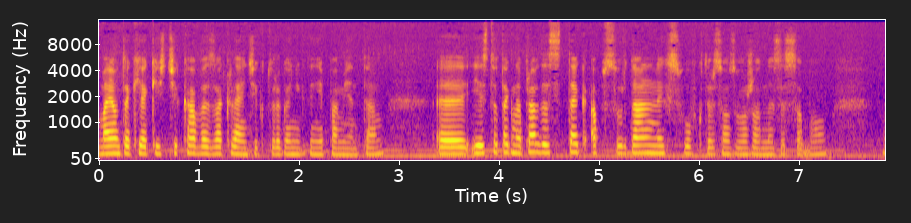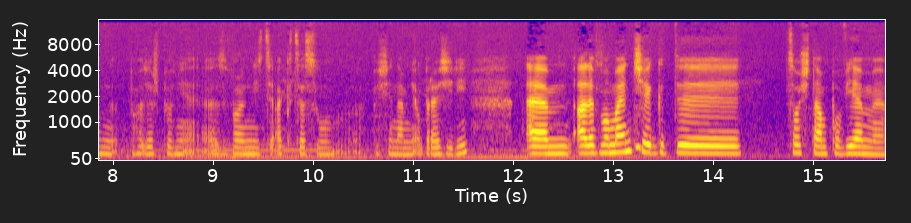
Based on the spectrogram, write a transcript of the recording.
mają takie jakieś ciekawe zaklęcie, którego nigdy nie pamiętam. E, Jest to tak naprawdę stek absurdalnych słów, które są złożone ze sobą. Chociaż pewnie zwolennicy akcesu by się na mnie obrazili. Ale w momencie, gdy coś tam powiemy,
